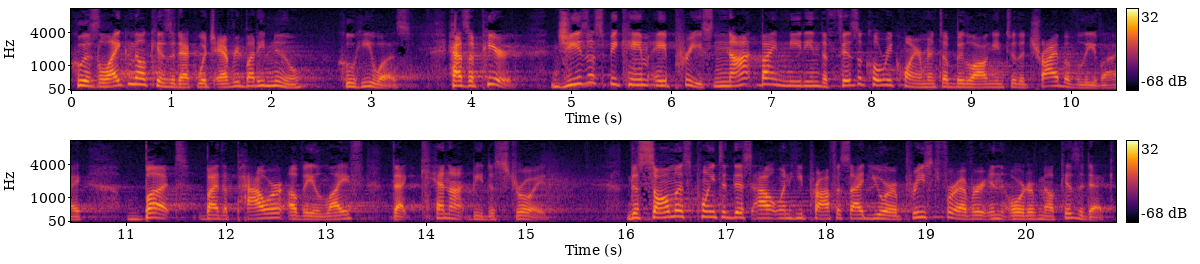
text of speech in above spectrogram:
who is like Melchizedek, which everybody knew who he was, has appeared. Jesus became a priest not by meeting the physical requirement of belonging to the tribe of Levi, but by the power of a life that cannot be destroyed. The psalmist pointed this out when he prophesied, You are a priest forever in the order of Melchizedek.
